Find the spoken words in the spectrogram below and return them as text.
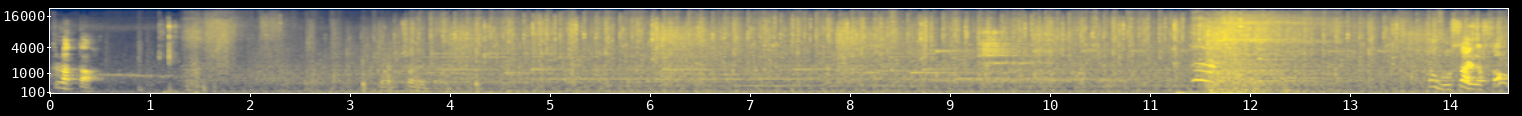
큰일 났다. 내가 붙여야 또 못 살렸어?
